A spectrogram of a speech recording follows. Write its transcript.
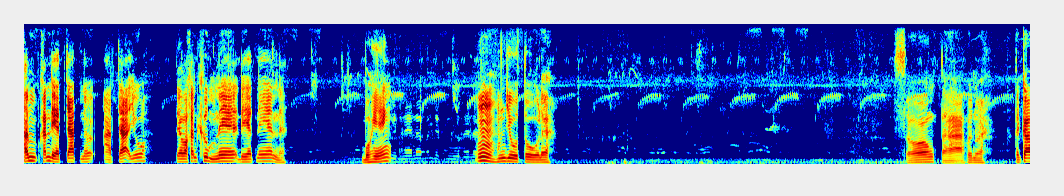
คันคันแดดจัดเนอะอาจจะอยู่แต่ว่าคันคึมแน่แดดแน่นะบ่แห้งกินแน่แล้วมันจะอยู่ในนั้นอืมมันอยู่โตเลยสองตาเพิ่อนว่าแต่เกา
